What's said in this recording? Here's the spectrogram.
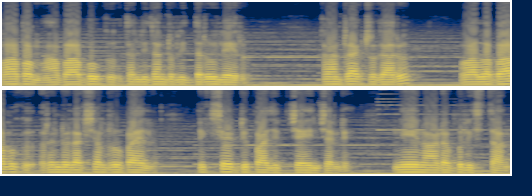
పాపం ఆ బాబుకు తల్లిదండ్రులు ఇద్దరూ లేరు. కాంట్రాక్టర్ గారు వాళ్ళ బాబుకు రెండు లక్షల రూపాయలు ఫిక్సెడ్ డిపాజిట్ చేయించండి. నేను ఆ డబ్బులు ఇస్తాను.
